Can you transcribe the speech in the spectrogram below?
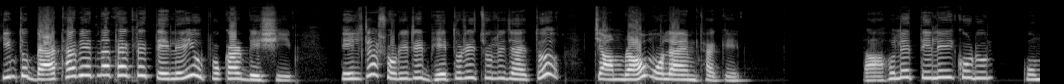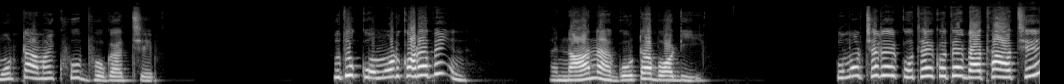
কিন্তু ব্যথা বেদনা থাকলে তেলেই উপকার বেশি। তেলটা শরীরের ভেতরে চলে যায় তো, চামড়াও মোলায়েম থাকে। তাহলে তেলেই করুন। কোমরটা আমায় খুব ভোগাচ্ছে। শুধু কোমর করাবেন? না না, গোটা বডি। কোমর ছাড়া কোথায় কোথায় ব্যথা আছে?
